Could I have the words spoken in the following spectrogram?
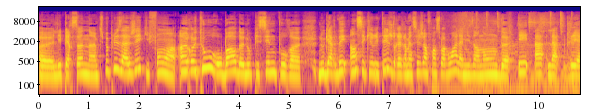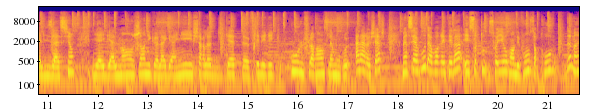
euh, les personnes un petit peu plus âgées qui font un, retour au bord de nos piscines pour euh, nous garder en sécurité. Je voudrais remercier Jean-François Roy à la mise en onde et à la réalisation. Il y a également Jean-Nicolas Gagné, Charlotte Duquette, Frédéric Houle, Florence Lamoureux à la recherche. Merci à vous d'avoir été là et surtout soyez au rendez-vous. On se retrouve demain.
